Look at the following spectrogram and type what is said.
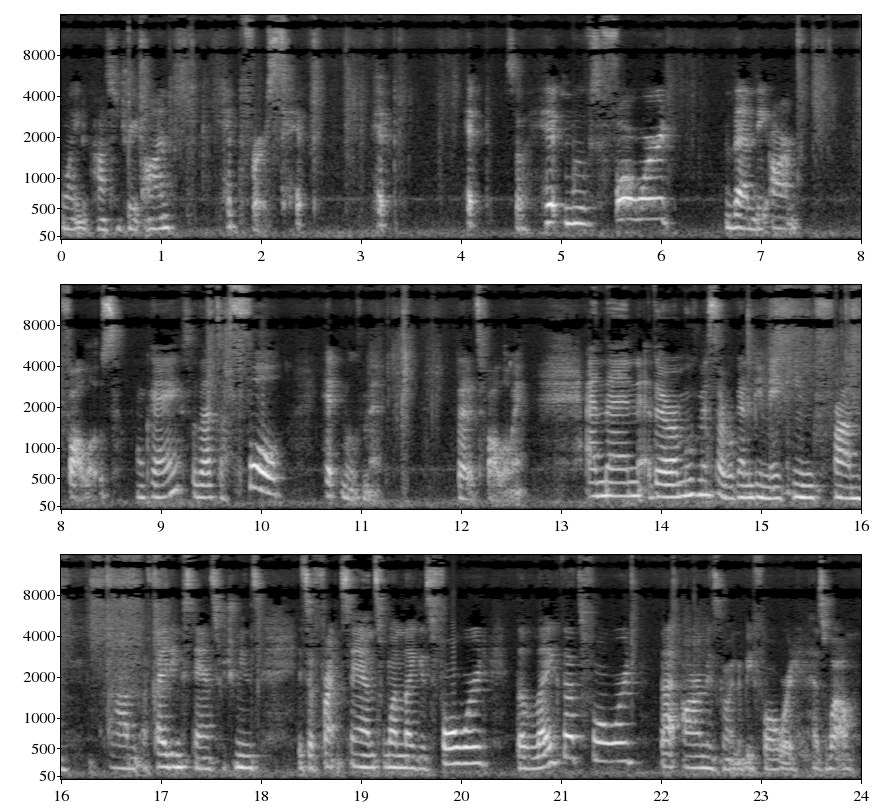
I want you to concentrate on hip first, hip, hip, hip. So hip moves forward, then the arm follows, okay? So that's a full hip movement that it's following. And then there are movements that we're going to be making from um, a fighting stance, which means it's a front stance. One leg is forward. The leg that's forward, that arm is going to be forward as well.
